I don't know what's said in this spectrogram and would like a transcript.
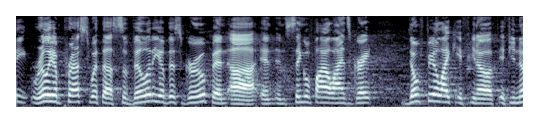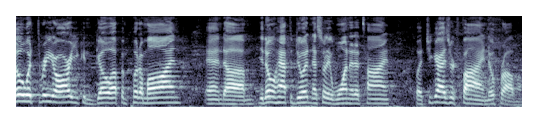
Really, really impressed with the civility of this group and, uh, and, and single file lines. Great. Don't feel like if you know if, if, you know what three are, you can go up and put them on, and um, you don't have to do it necessarily one at a time. But you guys are fine, no problem.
